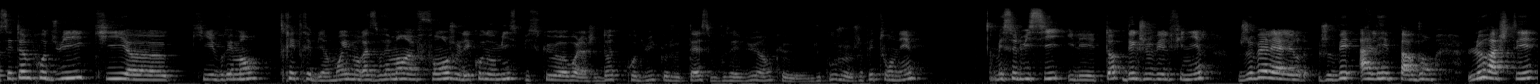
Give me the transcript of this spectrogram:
c'est un produit qui, est vraiment très très bien. Moi, il me reste vraiment un fond, je l'économise puisque euh, voilà, j'ai d'autres produits que je teste. Vous avez vu hein, que du coup, je, fais tourner. Mais celui-ci, il est top. Dès que je vais le finir, je vais aller, le racheter.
